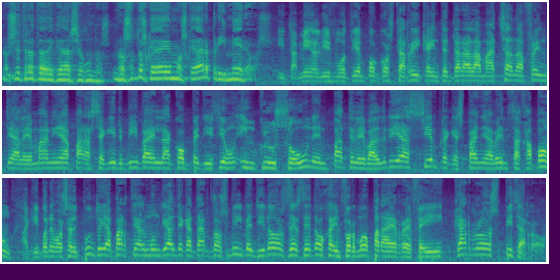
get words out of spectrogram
no se trata de quedar segundos. Nosotros queremos quedar primeros. Y también al mismo tiempo Costa Rica intentará la machada frente a Alemania para seguir viva en la competición. Incluso un empate le valdría siempre que España venza a Japón. Aquí ponemos el punto y aparte al Mundial de Qatar 2022. Desde Doha informó para RFI Carlos Pizarro.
